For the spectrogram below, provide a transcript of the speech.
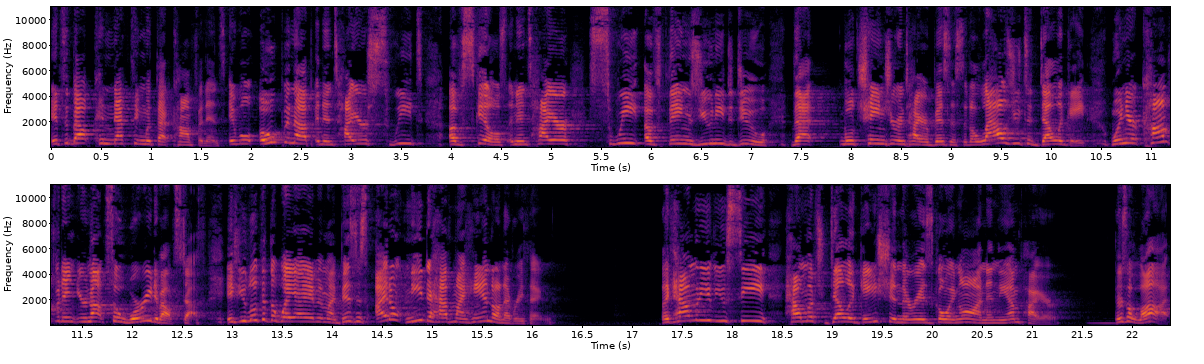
It's about connecting with that confidence. It will open up an entire suite of skills, an entire suite of things you need to do that will change your entire business. It allows you to delegate. When you're confident, you're not so worried about stuff. If you look at the way I am in my business, I don't need to have my hand on everything. Like, how many of you see how much delegation there is going on in the empire? There's a lot.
